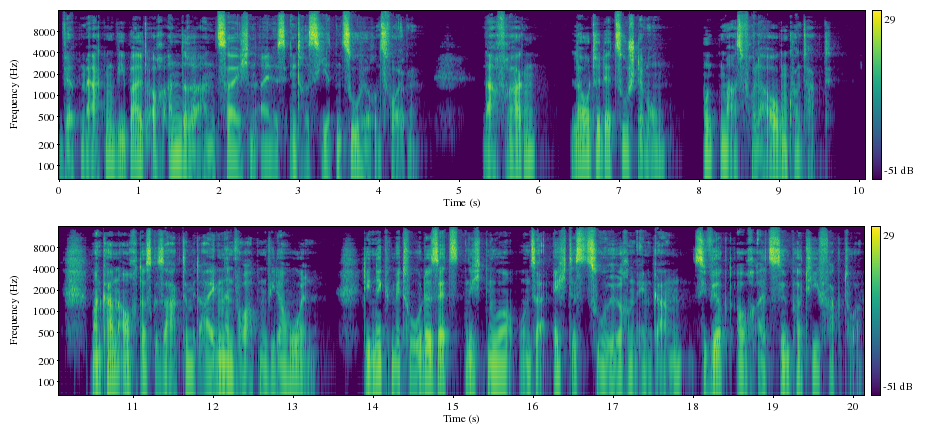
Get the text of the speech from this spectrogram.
wird merken, wie bald auch andere Anzeichen eines interessierten Zuhörens folgen. Nachfragen, Laute der Zustimmung und maßvoller Augenkontakt. Man kann auch das Gesagte mit eigenen Worten wiederholen. Die Nick-Methode setzt nicht nur unser echtes Zuhören in Gang, sie wirkt auch als Sympathiefaktor.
